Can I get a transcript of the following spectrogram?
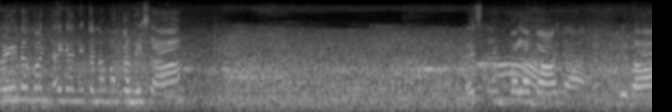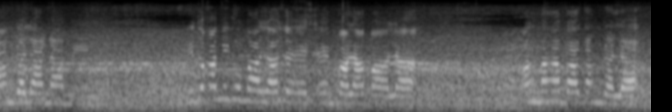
Ngayon naman ay nandito naman kami sa SM Palabala. Di ba? Ang gala namin. Dito kami gumala sa SM Palapala. Ang mga batang gala.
